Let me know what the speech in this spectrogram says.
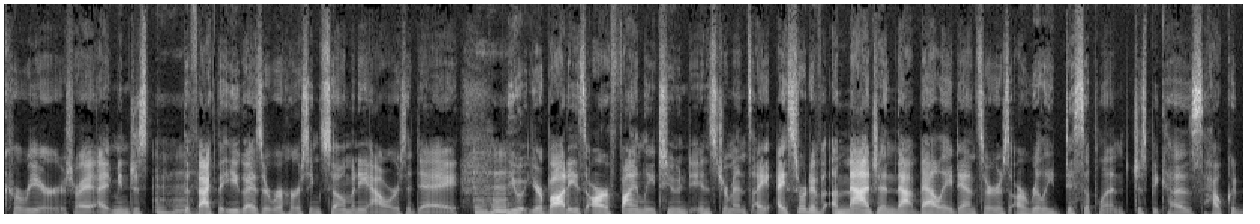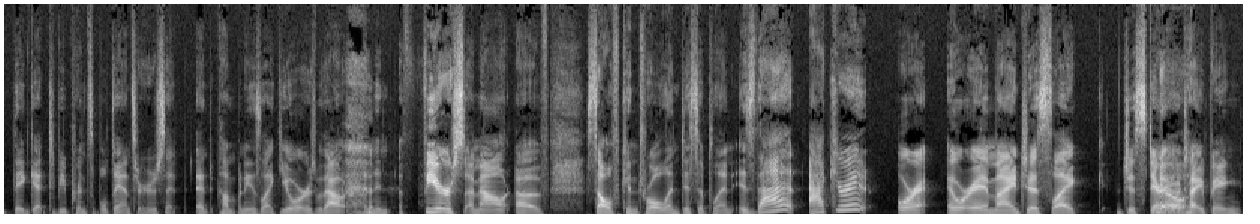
careers, right? I mean, just mm-hmm. the fact that you guys are rehearsing so many hours a day, mm-hmm. you, your bodies are finely tuned instruments. I, I sort of imagine that ballet dancers are really disciplined just because how could they get to be principal dancers at, at companies like yours without an, a fierce amount of self control and discipline? Is that accurate? Or, or am I just like just stereotyping.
